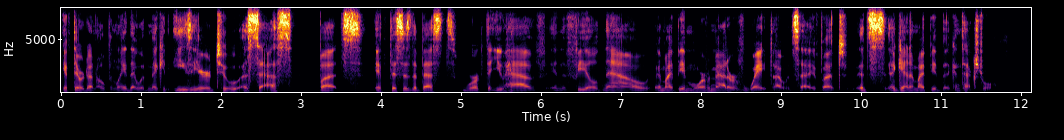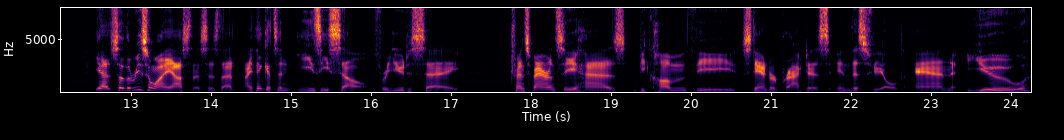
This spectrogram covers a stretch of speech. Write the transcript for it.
If they were done openly, that would make it easier to assess. But if this is the best work that you have in the field now, it might be more of a matter of weight, I would say. But it's, again, it might be a bit contextual. Yeah. So the reason why I ask this is that I think it's an easy sell for you to say, transparency has become the standard practice in this field, and you,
